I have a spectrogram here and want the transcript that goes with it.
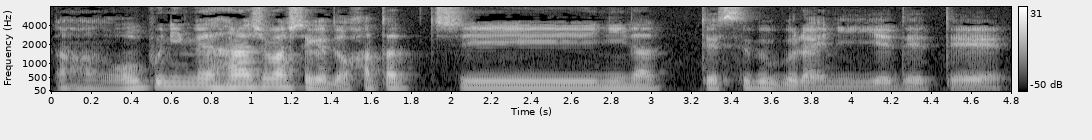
あの、オープニングで話しましたけど、二十歳になってすぐぐらいに家出て、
